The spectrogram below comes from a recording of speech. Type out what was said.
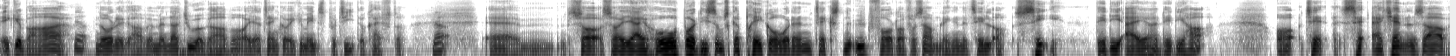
Ikke bare Ja. nådegave, men naturgaver. Og jeg tenker ikke minst på tid og krefter. Ja. Um, så, så jeg håper de som skal prikke over denne teksten, utfordrer forsamlingene til å se det de eier, det de har. Og til erkjennelse av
